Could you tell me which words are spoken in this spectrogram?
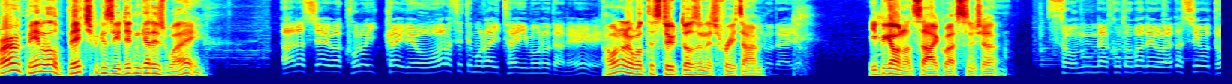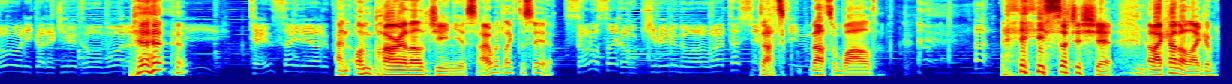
Bro, being a little bitch because he didn't get his way. I want to know what this dude does in his free time. He'd be going on side quests and shit. An unparalleled genius. I would like to see it. That's that's wild. He's such a shit, but I kind of like him.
